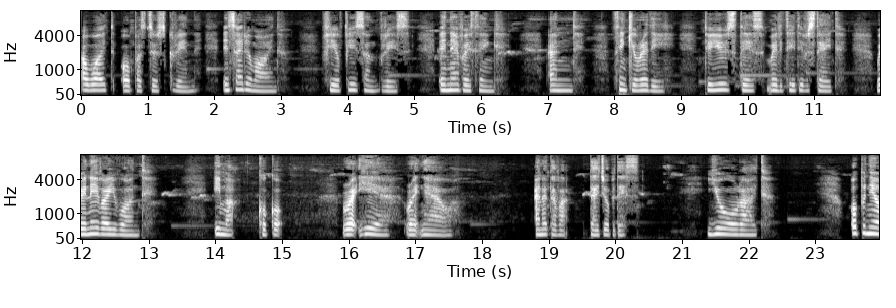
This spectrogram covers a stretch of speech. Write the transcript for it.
a white or pastel screen inside your mind. Feel peace and bliss in everything and think you're ready to use this meditative state whenever you want. 今、ここ。right here, right now. あなたは大丈夫です。You're alright.Open your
